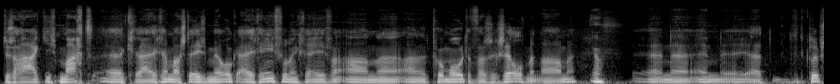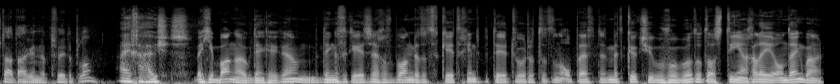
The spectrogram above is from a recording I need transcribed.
tussen haakjes macht eh, krijgen, maar steeds meer ook eigen invulling geven aan, eh, aan het promoten van zichzelf met name. Ja. En, eh, en ja, de club staat daarin op tweede plan. Eigen huisjes. Beetje bang ook, denk ik. Hè? Dingen verkeerd zeggen of bang dat het verkeerd geïnterpreteerd wordt. Dat het dan opheft met Kukshu bijvoorbeeld. Dat was tien jaar geleden ondenkbaar.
